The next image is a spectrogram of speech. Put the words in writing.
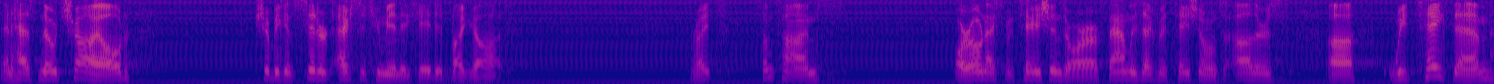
and has no child, should be considered excommunicated by God. Right? Sometimes our own expectations or our family's expectations on others uh, we take them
